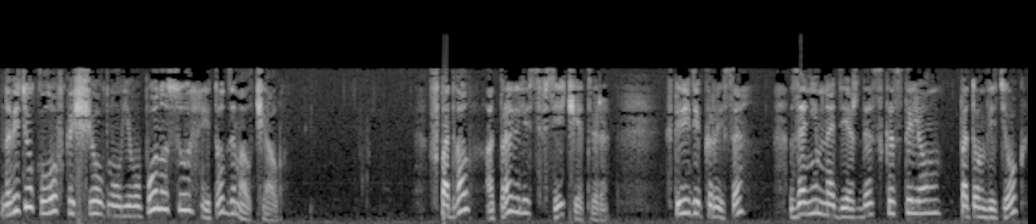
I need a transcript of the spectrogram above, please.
но Новичок ловко щелкнул его по носу, и тот замолчал. В подвал отправились все четверо. Впереди крыса, за ним Надежда с костылем, потом Витек,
